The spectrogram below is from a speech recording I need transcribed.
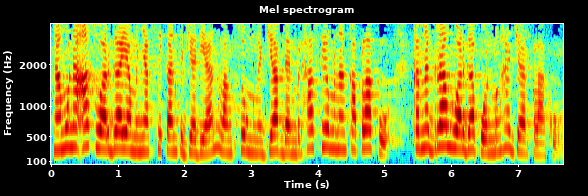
Namun naas warga yang menyaksikan kejadian langsung mengejar dan berhasil menangkap pelaku. Karena geram warga pun menghajar pelaku.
